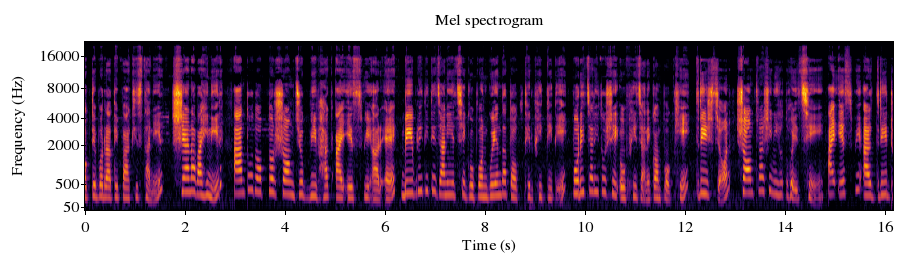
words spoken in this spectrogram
অক্টোবর রাতে পাকিস্তানের সেনাবাহিনীর আন্তঃদপ্তর সংযোগ বিভাগ আইএসপিআর এক বিবৃতিতে জানিয়েছে, গোপন গোয়েন্দা তথ্যের ভিত্তিতে পরিচালিত সেই অভিযানে কমপক্ষে ত্রিশ জন সন্ত্রাসী নিহত হয়েছে। আইএসপিআর দৃঢ়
